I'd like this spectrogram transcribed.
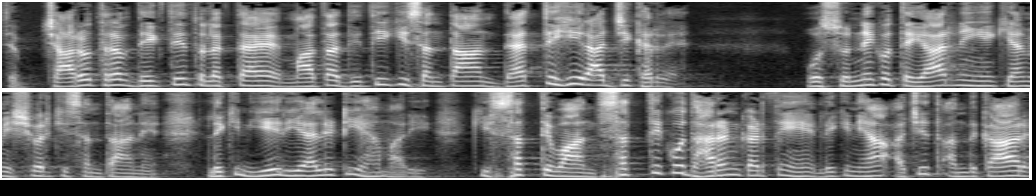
जब चारों तरफ़ देखते हैं तो लगता है माता दीति की संतान दैत्य ही राज्य कर रहे हैं। वो सुनने को तैयार नहीं है कि हम ईश्वर की संतान हैं। लेकिन ये रियलिटी है हमारी कि सत्यवान, सत्य को धारण करते हैं, लेकिन यहाँ अचित अंधकार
